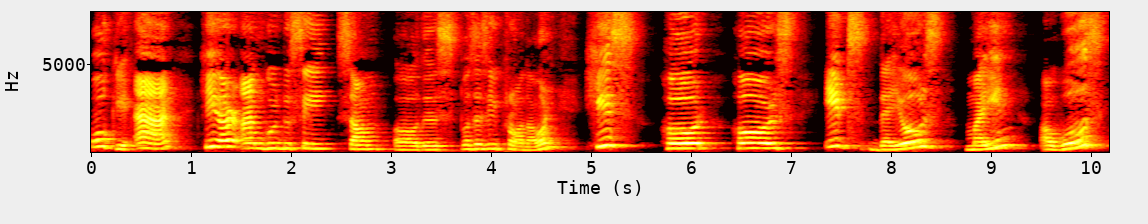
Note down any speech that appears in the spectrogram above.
Okay, and here I am going to say some uh, this possessive pronoun. His, her, hers, its, theirs, mine, ours,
